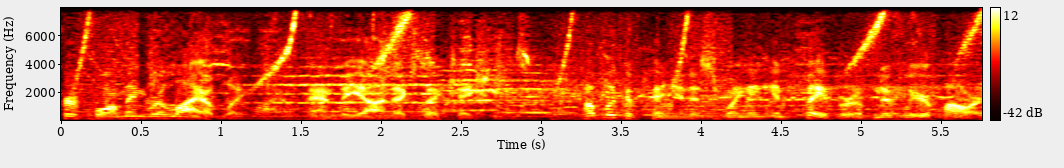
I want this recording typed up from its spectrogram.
Performing reliably and beyond expectations, public opinion is swinging in favor of nuclear power.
